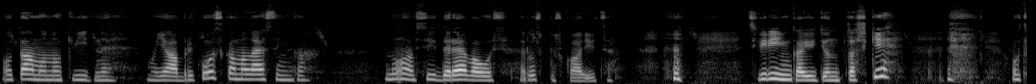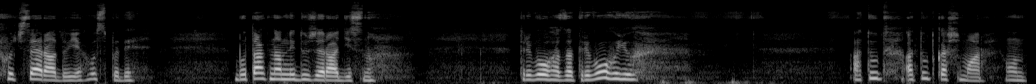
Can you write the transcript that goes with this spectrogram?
Отам воно квітне моя абрикоска малесенька. Ну, а всі дерева ось розпускаються. Цвірінькають он пташки. От хоч це радує, господи. Бо так нам не дуже радісно. Тривога за тривогою. А тут, а тут кошмар. Он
